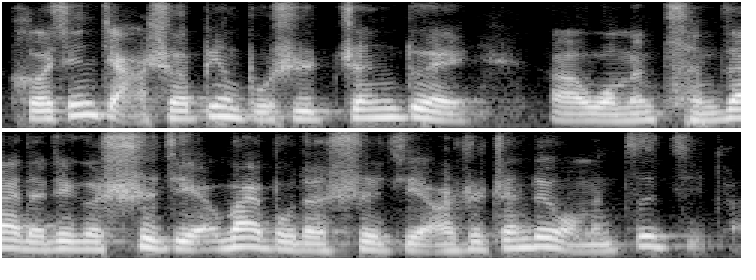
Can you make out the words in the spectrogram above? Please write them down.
核心假设并不是针对呃我们存在的这个世界外部的世界，而是针对我们自己的。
